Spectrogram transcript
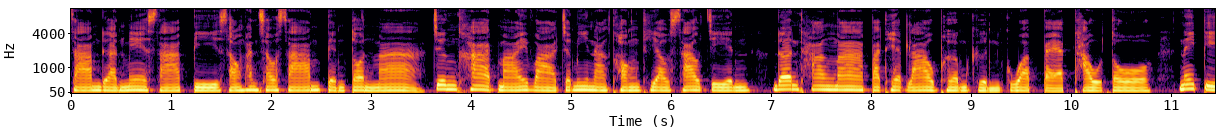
13 เดือนเมษาปี 2023 เป็นต้นมา จึงคาดหมายว่าจะมีนักท่องเที่ยวชาวจีน เดินทางมาประเทศลาวเพิ่มขึ้นกว่า 8 เท่าโต ในปี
